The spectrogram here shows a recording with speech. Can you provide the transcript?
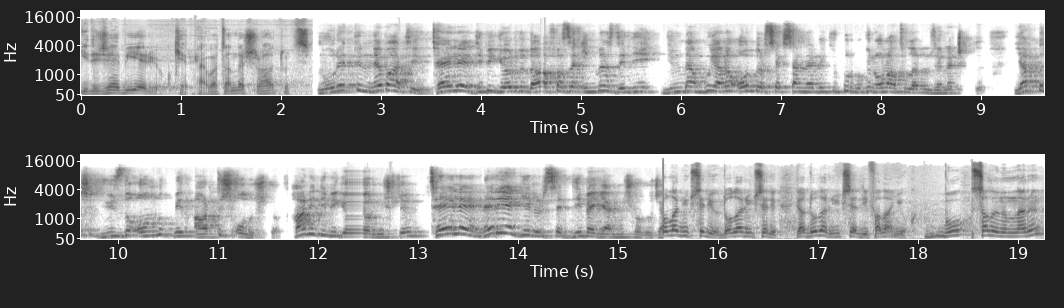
Gideceği bir yer yok. kere. Yani vatandaş rahat etsin. Nurettin Nebati TL dibi gördü daha fazla inmez dediği günden bu yana 14.80'lerdeki kur bugün 16'ların üzerine çıktı. Yaklaşık %10'luk bir artış oluştu. Hani dibi görmüştü? TL nereye gelirse dibe gelmiş olacak. Dolar yükseliyor, dolar yükseliyor. Ya doların yükseldiği falan yok. Bu salınımların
